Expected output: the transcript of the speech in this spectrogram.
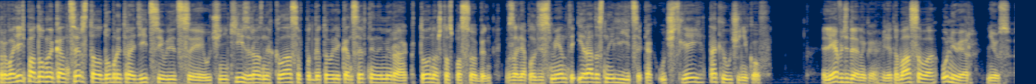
Проводить подобный концерт стало доброй традицией в лицее. Ученики из разных классов подготовили концертные номера, кто на что способен. В зале аплодисменты и радостные лица, как учителей, так и учеников. Лев Диденко, Виолетта Басова, Универ News.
